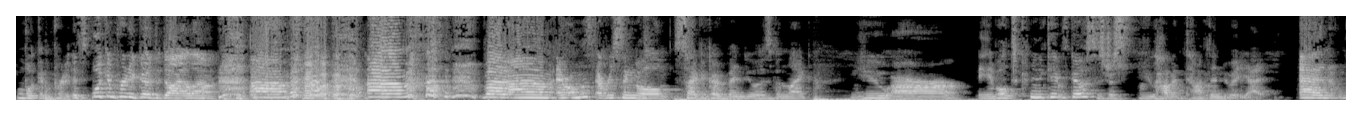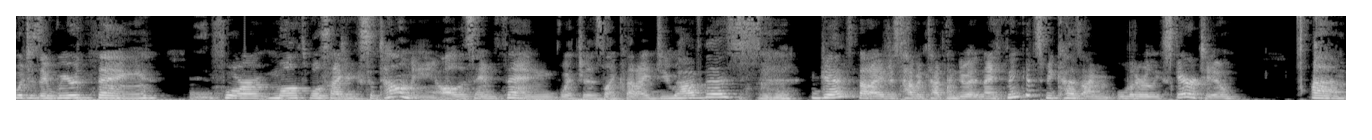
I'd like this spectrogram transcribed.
looking pretty, it's looking pretty good to die alone. Um, um, but, um, almost every single psychic I've been to has been like, you are able to communicate with ghosts, it's just you haven't tapped into it yet. And, which is a weird thing for multiple psychics to tell me all the same thing, which is like that I do have this gift that I just haven't tapped into it. And I think it's because I'm literally scared to. Um,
